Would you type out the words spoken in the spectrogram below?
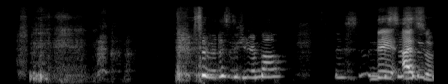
Sind wir das nicht immer? Das, nee, das also,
